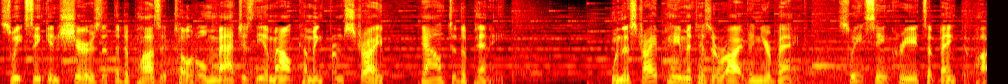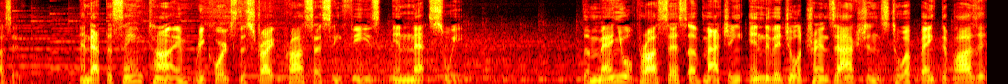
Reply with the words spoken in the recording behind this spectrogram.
SuiteSync ensures that the deposit total matches the amount coming from Stripe down to the penny. When the Stripe payment has arrived in your bank, SuiteSync creates a bank deposit and at the same time records the Stripe processing fees in NetSuite. The manual process of matching individual transactions to a bank deposit,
